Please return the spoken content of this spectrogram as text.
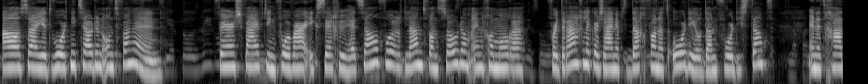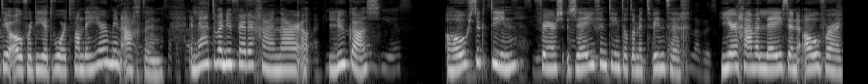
als zij het woord niet zouden ontvangen. Vers 15, voorwaar ik zeg u, het zal voor het land van Sodom en Gomorra verdraaglijker zijn op de dag van het oordeel dan voor die stad. En het gaat hier over die het woord van de Heer minachten. En laten we nu verder gaan naar uh, Lucas, hoofdstuk 10, vers 17 tot en met 20. Hier gaan we lezen over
